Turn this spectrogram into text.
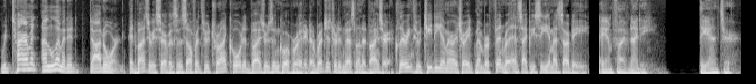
retirementunlimited.org. Advisory services offered through Tricord Advisors Incorporated, a registered investment advisor, clearing through TD Ameritrade member FINRA SIPC MSRB. AM 590. The answer.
